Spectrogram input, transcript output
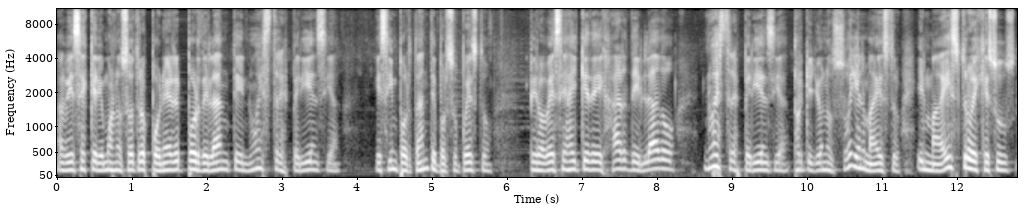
a veces queremos nosotros poner por delante nuestra experiencia. Es importante, por supuesto, pero a veces hay que dejar de lado nuestra experiencia, porque yo no soy el maestro, el maestro es Jesús.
